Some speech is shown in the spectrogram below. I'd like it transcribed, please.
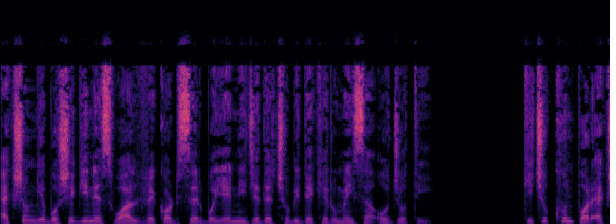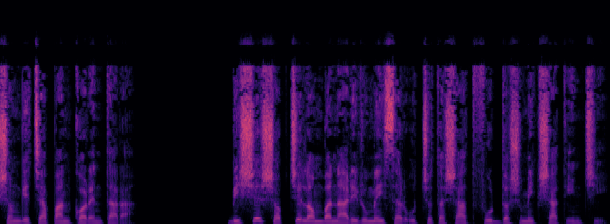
একসঙ্গে বসে গিনেস ওয়ার্ল্ড রেকর্ডসের বইয়ে নিজেদের ছবি দেখে রুমেইসা ও জ্যোতি। কিছুক্ষণ পর একসঙ্গে চা পান করেন তারা। বিশ্বের সবচেয়ে লম্বা নারী রুমেইসার উচ্চতা সাত ফুট দশমিক সাত ইঞ্চি।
